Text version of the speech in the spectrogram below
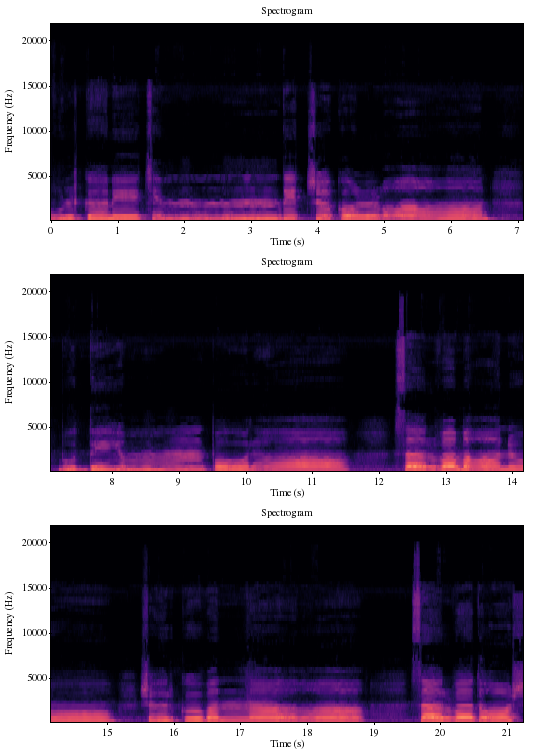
ഉൾക്കനെ ചിന്തിച്ചു കൊള്ളുവാൻ ബുദ്ധിയും പോരാ. സർവമാനോ ശർക്കു വന്ന സർവദോഷ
